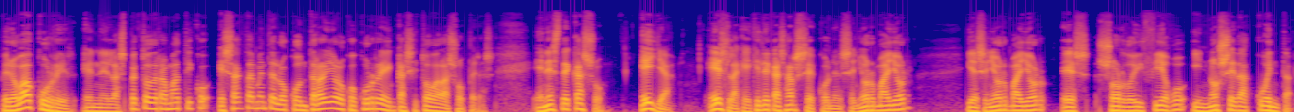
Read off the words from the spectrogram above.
pero va a ocurrir en el aspecto dramático exactamente lo contrario a lo que ocurre en casi todas las óperas. En este caso, ella es la que quiere casarse con el señor mayor y el señor mayor es sordo y ciego y no se da cuenta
